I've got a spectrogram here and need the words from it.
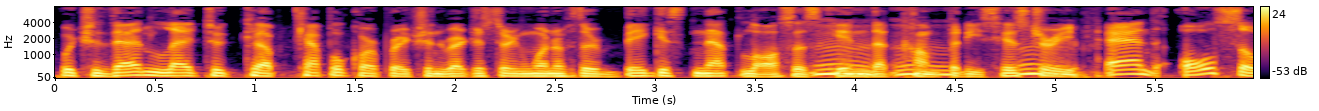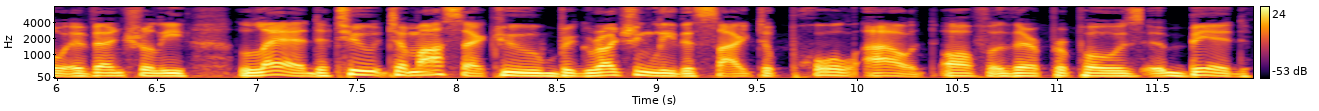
which then led to Keppel Corporation registering one of their biggest net losses mm, in that mm, company's history. Mm. And also eventually led to Temasek to begrudgingly decide to pull out of their proposed bid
